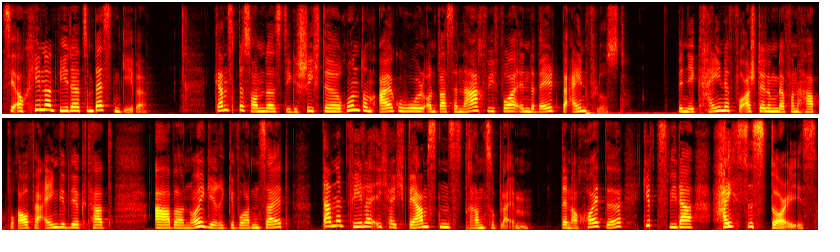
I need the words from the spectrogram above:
sie auch hin und wieder zum Besten gebe. Ganz besonders die Geschichte rund um Alkohol und was er nach wie vor in der Welt beeinflusst. Wenn ihr keine Vorstellung davon habt, worauf er eingewirkt hat, aber neugierig geworden seid, dann empfehle ich euch wärmstens dran zu bleiben. Denn auch heute gibt's wieder heiße Stories.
